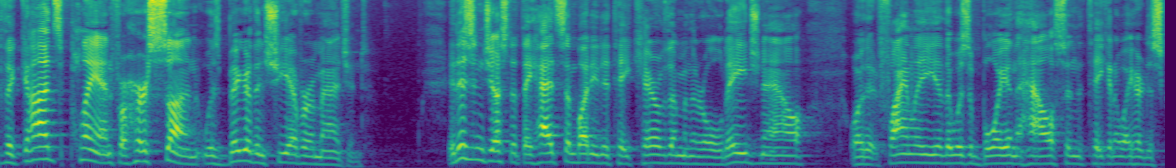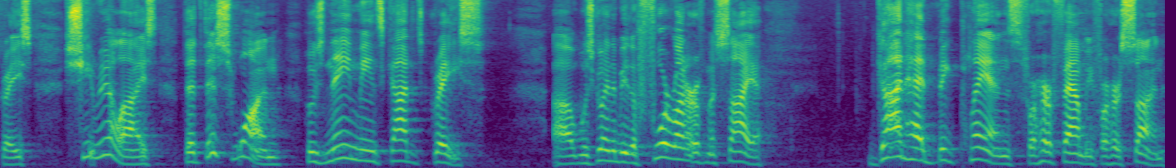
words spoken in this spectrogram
that God's plan for her son was bigger than she ever imagined. It isn't just that they had somebody to take care of them in their old age now, or that finally there was a boy in the house and taken away her disgrace. She realized that this one, whose name means God's grace, uh, was going to be the forerunner of Messiah. God had big plans for her family, for her son,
